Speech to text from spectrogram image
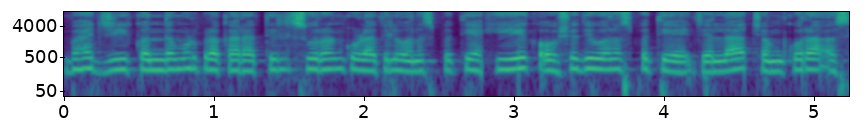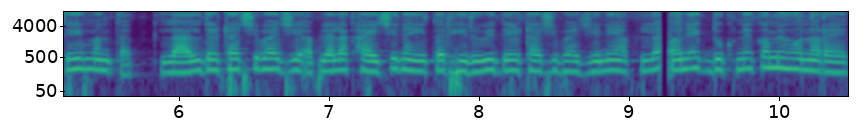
भाजी कंदमूळ प्रकारातील सुरण कुळातील वनस्पती आहे. ही एक औषधी वनस्पती आहे ज्याला चमकोरा असेही म्हणतात. लाल देठाची भाजी आपल्याला खायची नाही तर हिरवी देठाची भाजीने आपल्याला अनेक दुखणे कमी होणार आहेत.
